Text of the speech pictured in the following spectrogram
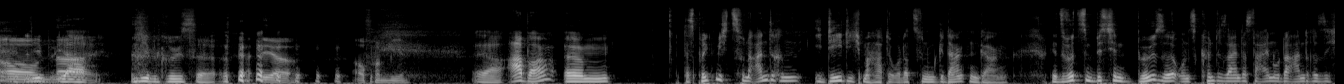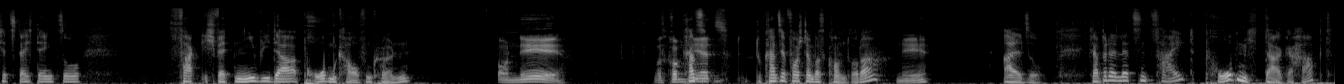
Oh, Lieb, ja, liebe Grüße. ja, auch von mir. ja, aber ähm, das bringt mich zu einer anderen Idee, die ich mal hatte oder zu einem Gedankengang. Und jetzt wird es ein bisschen böse und es könnte sein, dass der ein oder andere sich jetzt gleich denkt so, fuck, ich werde nie wieder Proben kaufen können. Oh nee. Was kommt Kannst, jetzt? Du kannst dir vorstellen, was kommt, oder? Nee. Also, ich habe in der letzten Zeit Proben da gehabt,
